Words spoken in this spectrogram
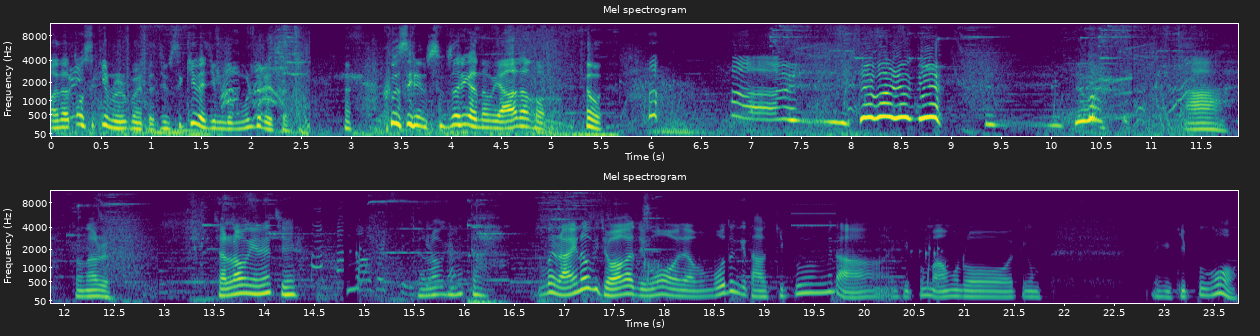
아 나 또 스킵 누를 뻔했다. 지금 스킵에 지금 너무 물들었어. 쿠스님 숨소리가 너무 야하다고. 아, 제발 형님. 제발. 아 전화를. 잘 나오긴 했지. 잘 나오긴 했다. 이번 라인업이 좋아가지고 모든 게 다 기쁩니다. 기쁜 마음으로 지금 되게 기쁘고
